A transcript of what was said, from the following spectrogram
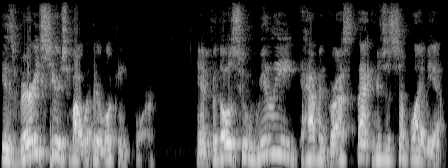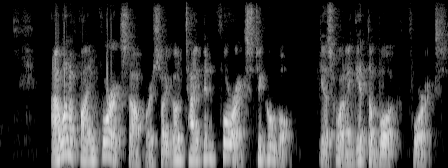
is very serious about what they're looking for. And for those who really haven't grasped that, here's a simple idea. I want to find Forex software. So I go type in Forex to Google. Guess what? I get the book, Forex.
